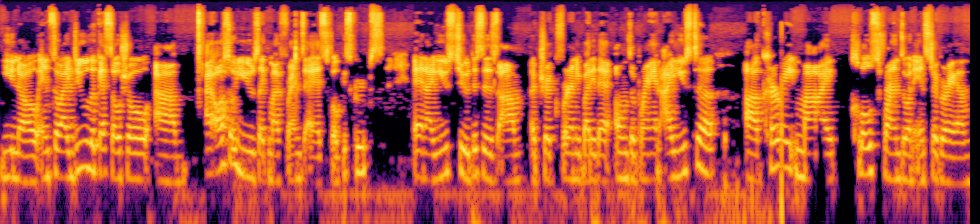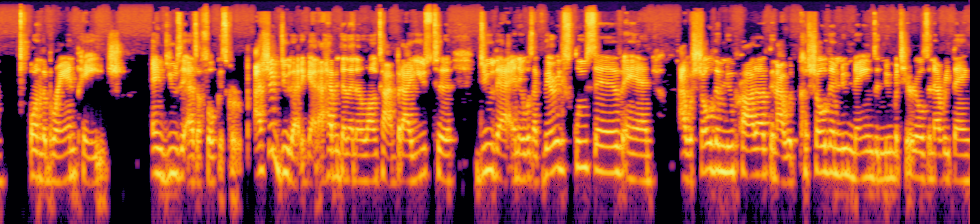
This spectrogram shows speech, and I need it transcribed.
you know, and so I do look at social. Um, I also use like my friends as focus groups. And I used to, this is um, a trick for anybody that owns a brand. I used to uh, curate my close friends on Instagram on the brand page and use it as a focus group. I should do that again. I haven't done that in a long time, but I used to do that and it was like very exclusive and I would show them new product and I would show them new names and new materials and everything.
